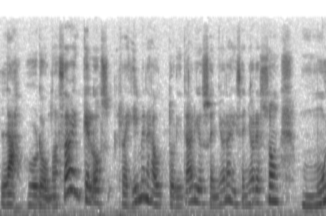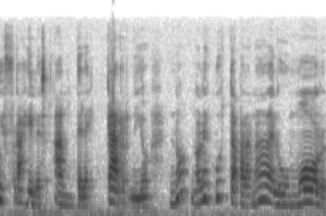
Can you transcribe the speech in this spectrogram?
las bromas. Saben que los regímenes autoritarios, señoras y señores, son muy frágiles ante el escarnio. No, no les gusta para nada el humor,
